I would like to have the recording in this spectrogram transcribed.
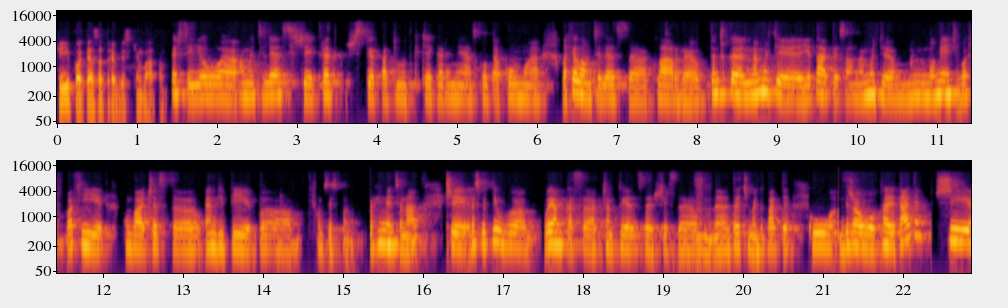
și ipoteza trebuie schimbată. Mersi, eu uh, am înțeles și cred că și sper foarte mult că cei care ne ascultă acum uh, la fel au înțeles uh, clar, pentru că în mai multe etape sau în mai multe momente va fi cumva acest MVP, cum să spun, va fi menționat și respectiv voiam ca să accentuez și să trecem mai departe cu deja o claritate și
